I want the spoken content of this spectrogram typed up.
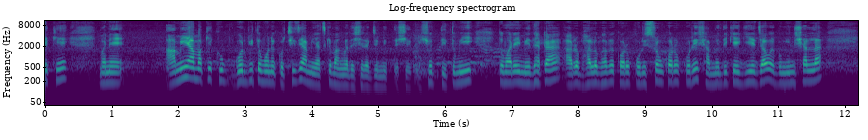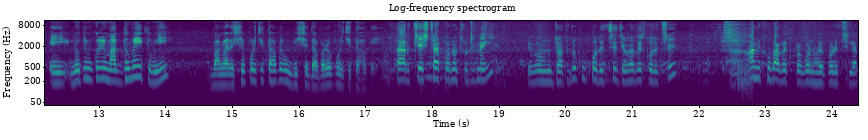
দেখে মানে আমি আমাকে খুব গর্বিত মনে করছি যে আমি আজকে বাংলাদেশের একজন নৃত্যশিল্পী। সত্যি, তুমি তোমার এই মেধাটা আরও ভালোভাবে করো, পরিশ্রম করো, করে সামনের দিকে এগিয়ে যাও এবং ইনশাল্লাহ এই নতুন করির মাধ্যমেই তুমি বাংলাদেশে পরিচিত হবে এবং বিশ্বের দরবারেও পরিচিত হবে। তার চেষ্টার কোনো ত্রুটি নাই এবং যতটুকু করেছে, যেভাবে করেছে আমি খুব আবেগপ্রবণ হয়ে পড়েছিলাম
